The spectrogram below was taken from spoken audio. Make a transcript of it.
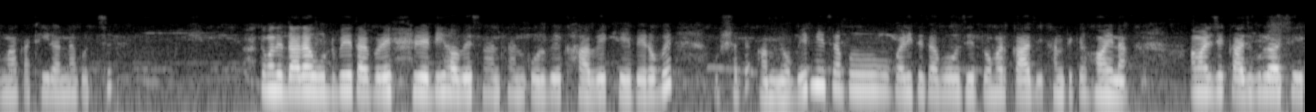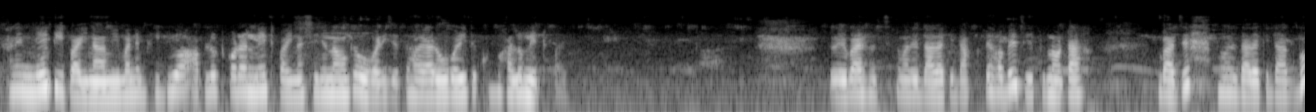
মা কাঠেই রান্না করছে। তোমাদের দাদা উঠবে, তারপরে রেডি হবে, স্নান ফান করবে, খাবে, খেয়ে বেরোবে। ওর সাথে আমিও বেরিয়ে যাব, বাড়িতে যাব, যেহেতু আমার কাজ এখান থেকে হয় না। আমার যে কাজগুলো আছে, এখানে নেটই পাই না আমি। মানে ভিডিও আপলোড করার নেট পাই না সেই জন্য আমাকে ও বাড়ি যেতে হয়। আর ও বাড়িতে খুব ভালো নেট পায়। তো এবার হচ্ছে তোমাদের দাদাকে ডাকতে হবে, যেহেতু নটা বাজে, তোমাদের দাদাকে ডাকবো।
